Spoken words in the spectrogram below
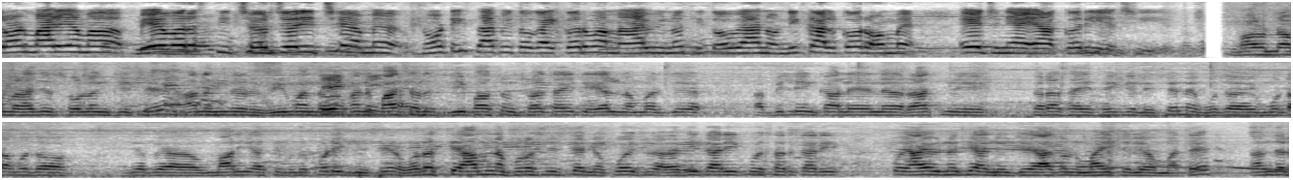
ત્રણ માળિયામાં બે વર્ષથી જર્જરિત છે, અમે નોટિસ આપી તો કાંઈ કરવામાં આવ્યું નથી, તો હવે આનો નિકાલ કરો, અમે એ જ ન્યાય આ કરીએ છીએ. મારું નામ રાજેશ સોલંકી છે આનંદ વિમાન દવાખાને પાછળ જી પાસું સોસાયટી એલ નંબર જે આ બિલ્ડિંગ કાલે એને રાતની ધરાશાયી થઈ ગયેલી છે ને બધા મોટા બધો જે માળિયા છે બધું પડી ગયું છે. વર્ષથી આમના પ્રોસેસ છે ને કોઈ અધિકારી, કોઈ સરકારી, કોઈ આવ્યું નથી આનું જે આગળનું માહિતી લેવા માટે. અંદર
